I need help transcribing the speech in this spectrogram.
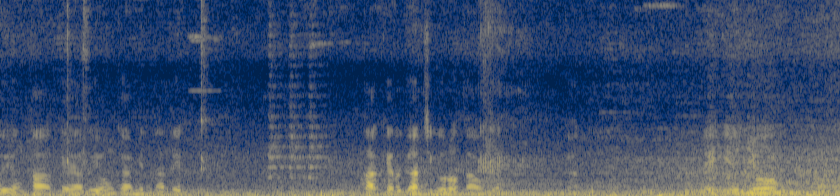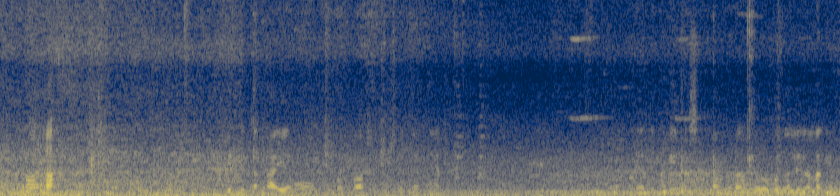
ito yung tacker, yung gamit natin. Tacker gun siguro tawag yan. Gun. Okay, yan yung bala. Pinit ang kaya mo pagpasok sa gun yan. So, hindi natin nakita sa camera pero pagali na lang yun.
